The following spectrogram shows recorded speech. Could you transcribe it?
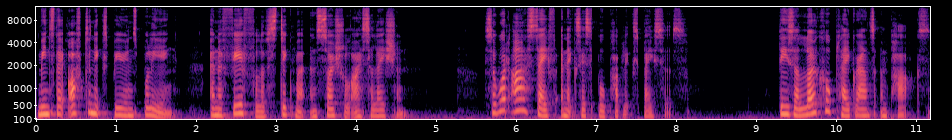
means they often experience bullying and are fearful of stigma and social isolation. So, what are safe and accessible public spaces? These are local playgrounds and parks.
